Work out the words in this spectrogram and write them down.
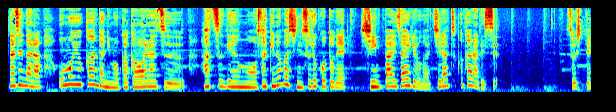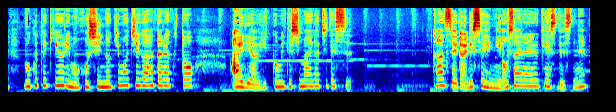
なぜなら思い浮かんだにもかかわらず発言を先延ばしにすることで心配材料がちらつくからです。そして目的よりも保身の気持ちが働くとアイデアを引っ込めてしまいがちです。感性が理性に抑えられるケースですね。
